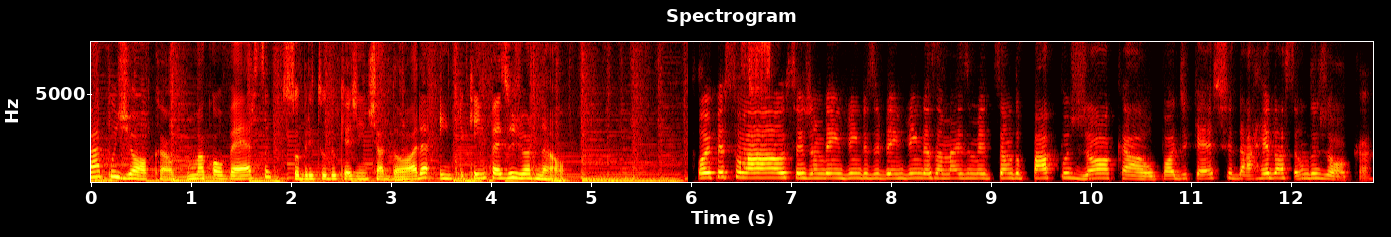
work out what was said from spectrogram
Papo Joca, uma conversa sobre tudo que a gente adora entre quem faz o jornal. Oi, pessoal, sejam bem-vindos e bem-vindas a mais uma edição do Papo Joca, o podcast da redação do Joca.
